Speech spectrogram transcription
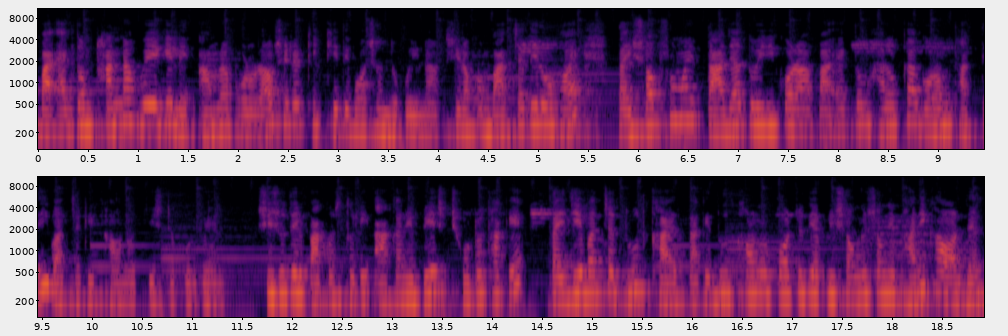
বা একদম ঠান্ডা হয়ে গেলে আমরা বড়রাও সেটা ঠিক খেতে পছন্দ করি না। সেরকম বাচ্চাদেরও হয়, তাই সব সময় তাজা তৈরি করা বা একদম হালকা গরম থাকতেই বাচ্চাকে খাওয়ানোর চেষ্টা করবেন। শিশুদের পাকস্থলী আকারে বেশ ছোট থাকে, তাই যে বাচ্চা দুধ খায়, তাকে দুধ খাওয়ানোর পর যদি আপনি সঙ্গে সঙ্গে ভারী খাওয়ার দেন,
